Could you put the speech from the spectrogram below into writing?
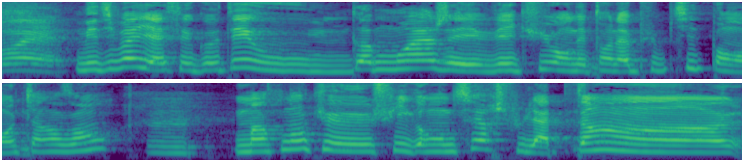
Ouais. Mais tu vois, il y a ce côté où, comme moi, j'ai vécu en étant la plus petite pendant 15 ans. Mm. Maintenant que je suis grande sœur, je suis là, putain, euh,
